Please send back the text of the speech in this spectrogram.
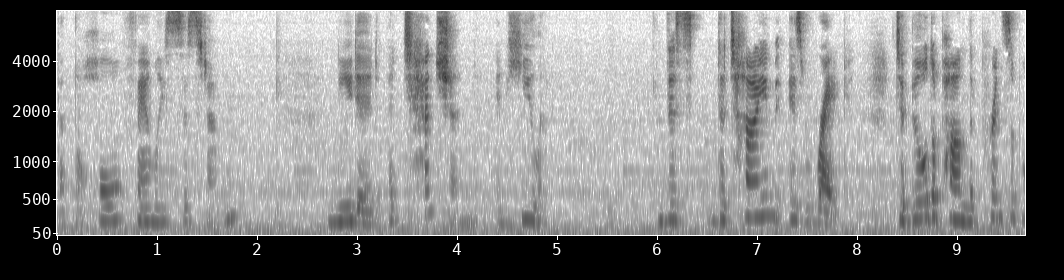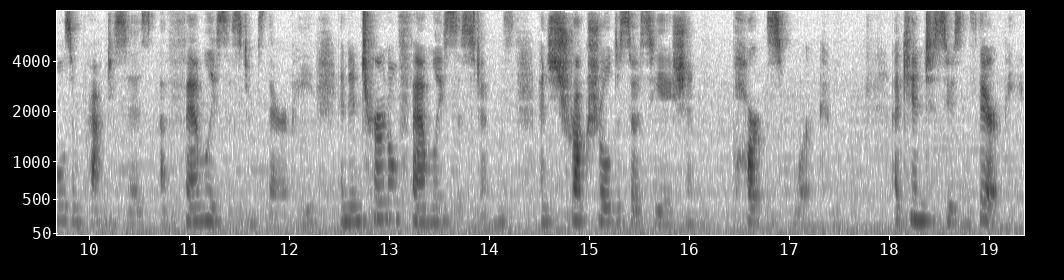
that the whole family system needed attention and healing. This the time is ripe to build upon the principles and practices of family systems therapy and internal family systems and structural dissociation parts work, akin to Susan's therapy,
